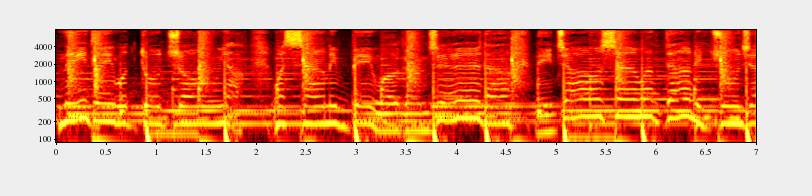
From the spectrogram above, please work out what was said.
你对我多重要，我想你比我更知道，你就是我的女主角。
